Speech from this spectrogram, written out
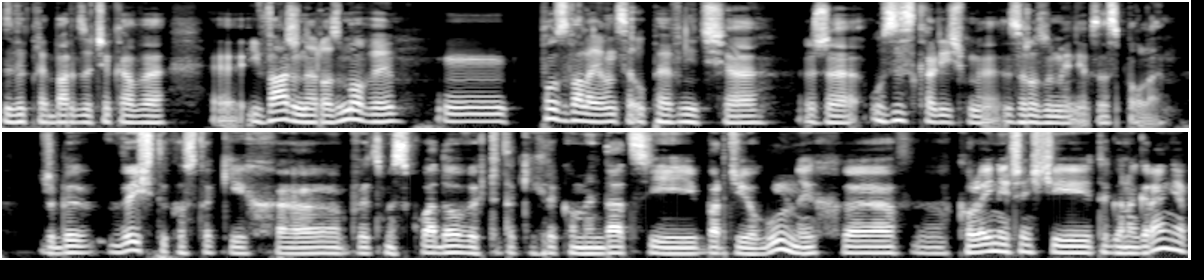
zwykle bardzo ciekawe e, i ważne rozmowy, mm, pozwalające upewnić się, że uzyskaliśmy zrozumienie w zespole żeby wyjść tylko z takich, e, powiedzmy, składowych czy takich rekomendacji bardziej ogólnych, e, w kolejnej części tego nagrania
